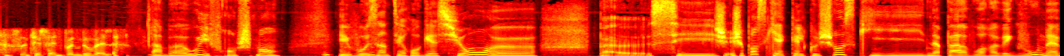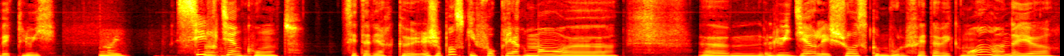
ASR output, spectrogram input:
C'est déjà une bonne nouvelle. Ah bah oui, franchement. Et vos interrogations, euh, bah, c'est. Je, je pense qu'il y a quelque chose qui n'a pas à voir avec vous, mais avec lui. Oui. S'il tient compte, c'est-à-dire que je pense qu'il faut clairement euh, euh, lui dire les choses comme vous le faites avec moi, hein, d'ailleurs.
